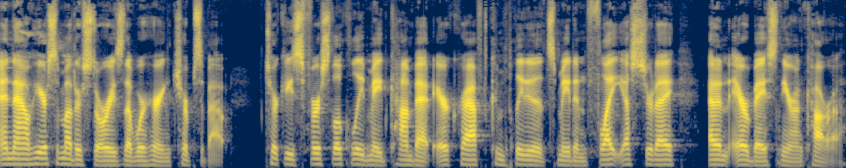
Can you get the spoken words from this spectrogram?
And now here's some other stories that we're hearing chirps about. Turkey's first locally made combat aircraft completed its maiden flight yesterday at an airbase near Ankara.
